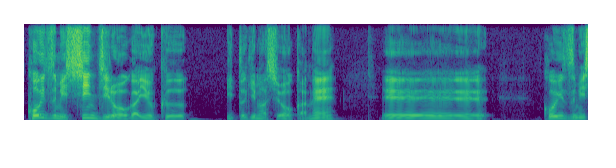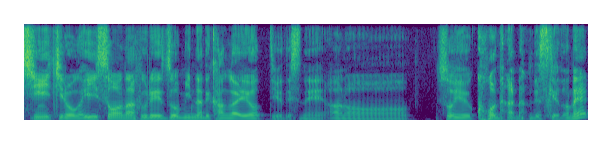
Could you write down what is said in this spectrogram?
小泉進次郎が行く言っときましょうかね。えー、小泉進一郎が言いそうなフレーズをみんなで考えようっていうですねあのー、そういうコーナーなんですけどね。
